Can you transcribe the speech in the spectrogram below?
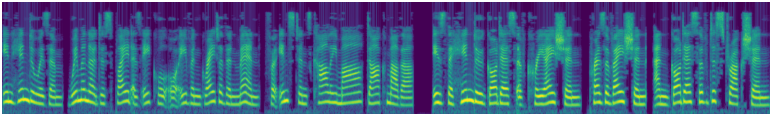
In Hinduism, women are displayed as equal or even greater than men, for instance Kali Ma Dark Mother is the Hindu goddess of creation, preservation, and goddess of destruction.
